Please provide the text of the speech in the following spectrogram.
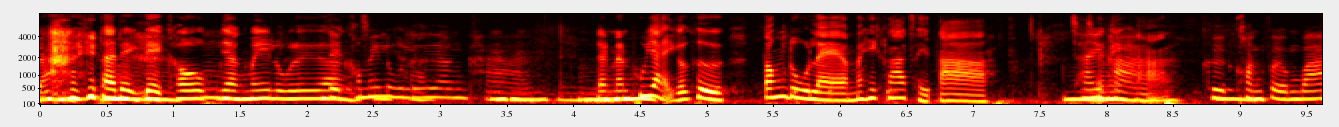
ได้ แต่เด็กๆเขายังไม่รู้เรื่องเด็กเขาไม่รู้ใช่ไหมคะเรื่องค่ะ ดังนั้นผู้ใหญ่ก็คือต้องดูแลไม่ให้คลาดสายตา ใช่ใช่ไหมค่ะคะคือ confirm ว่า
